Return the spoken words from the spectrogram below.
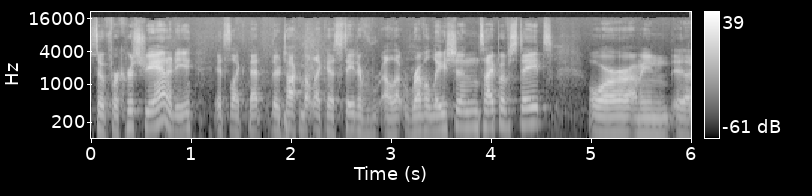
so for Christianity, it's like that they're talking about like a state of uh, revelation type of states, or I mean uh,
